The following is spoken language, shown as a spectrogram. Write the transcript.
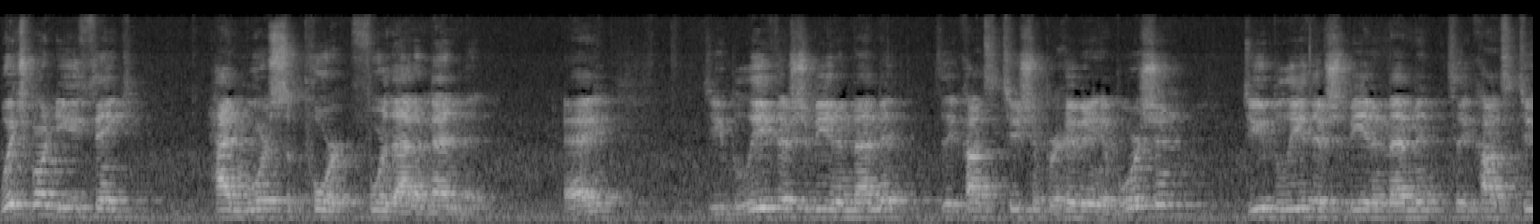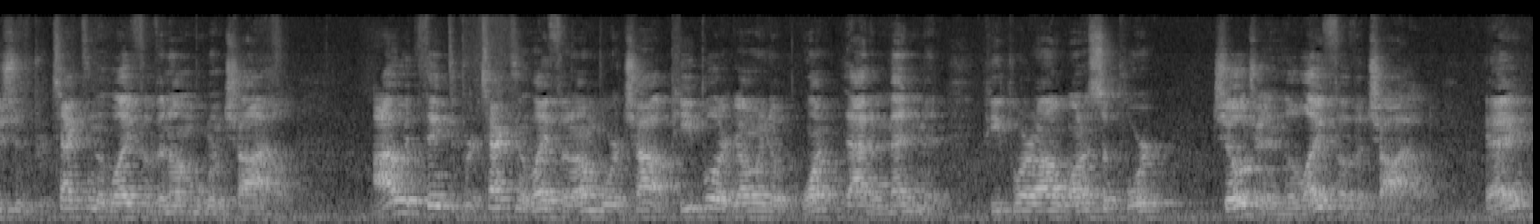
which one do you think had more support for that amendment. Okay? Do you believe there should be an amendment to the Constitution prohibiting abortion? Do you believe there should be an amendment to the Constitution protecting the life of an unborn child? I would think to protecting the life of an unborn child, people are going to want that amendment. People are going to want to support children and the life of a child. Okay?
